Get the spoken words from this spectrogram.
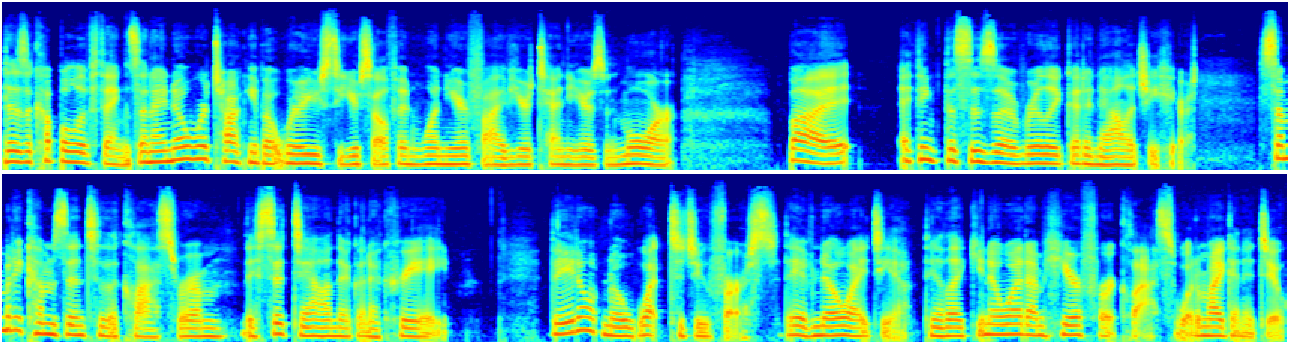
There's a couple of things. And I know we're talking about where you see yourself in 1 year, 5 year, 10 years and more. But I think this is a really good analogy here. Somebody comes into the classroom, they sit down, they're going to create. They don't know what to do first. They have no idea. They're like, you know what? I'm here for a class. What am I going to do?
